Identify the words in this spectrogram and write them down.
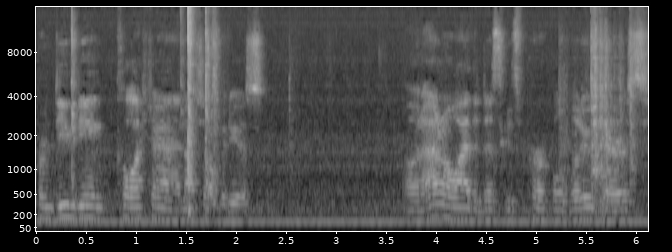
From, DVD and collection and nutshell videos. Oh, and I don't know why the disc is purple, but who cares?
